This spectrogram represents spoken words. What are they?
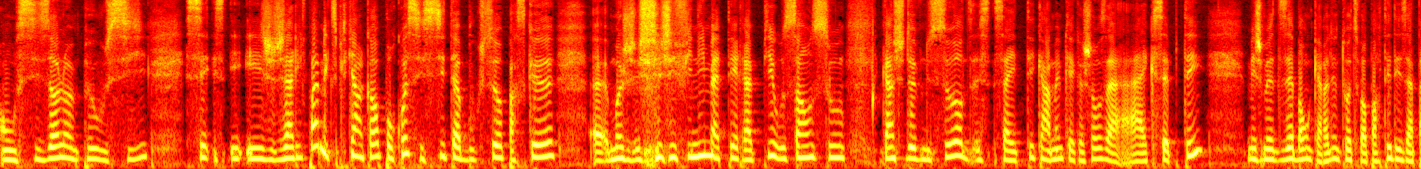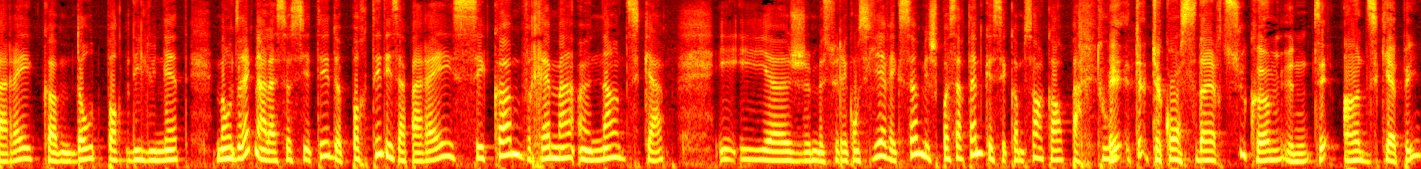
on s'isole un peu aussi. Et, j'arrive pas à m'expliquer encore pourquoi c'est si tabou que ça, parce que moi j'ai fini ma thérapie au sens où quand je suis devenue sourde, ça a été quand même quelque chose à, accepter. Mais je me disais, bon, Caroline, toi, tu vas porter des appareils comme d'autres portent des lunettes. Mais on dirait que dans la société, de porter des appareils, c'est comme vraiment un handicap. Et, et euh, je me suis réconciliée avec ça, mais je suis pas certaine que c'est comme ça encore partout. Et te, te considères-tu comme une handicapée?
